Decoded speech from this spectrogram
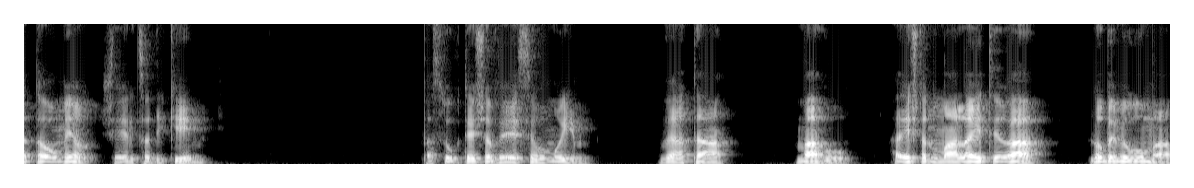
אתה אומר שאין צדיקים? פסוק 9 ו-10 אומרים ועתה, מהו? היש לנו מעלה יתרה? לא במאומה.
